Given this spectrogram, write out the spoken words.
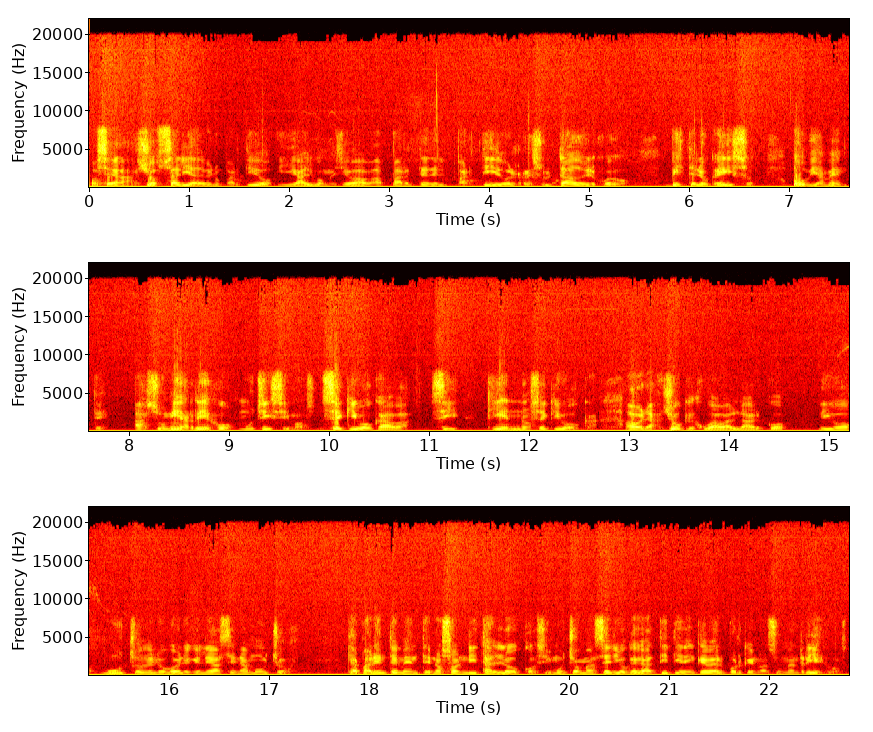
O sea, yo salía de ver un partido y algo me llevaba aparte del partido, el resultado y el juego. ¿Viste lo que hizo? Obviamente, asumía riesgos muchísimos. ¿Se equivocaba? Sí. ¿Quién no se equivoca? Ahora, yo que jugaba al arco, digo, muchos de los goles que le hacen a muchos, que aparentemente no son ni tan locos y mucho más serios que Gatti, tienen que ver porque no asumen riesgos.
